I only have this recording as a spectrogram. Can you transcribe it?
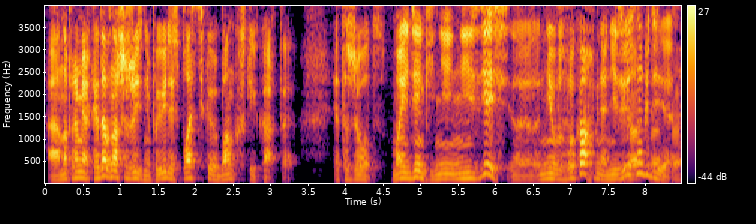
А, например, когда в нашей жизни появились пластиковые банковские карты, это же вот мои деньги не, не здесь, э, не в руках у меня, неизвестно да, где. Да, да.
